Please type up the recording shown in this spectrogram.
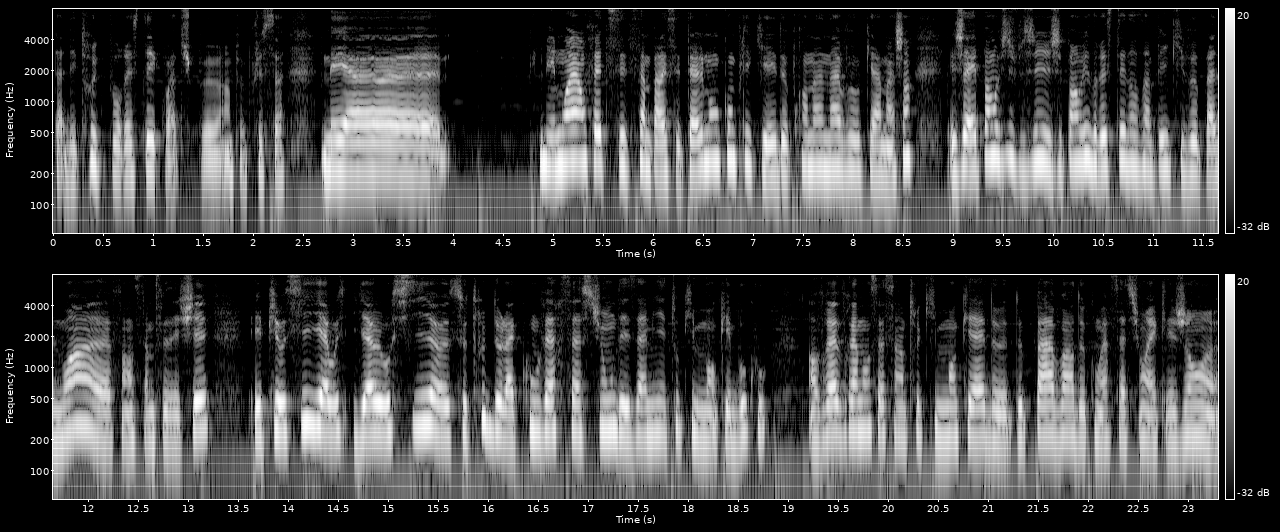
tu as des trucs pour rester, quoi. Tu peux un peu plus. Euh, mais. Euh, mais moi, en fait, ça me paraissait tellement compliqué de prendre un avocat, machin. Et j'avais pas envie, je me suis j'ai pas envie de rester dans un pays qui veut pas de moi. Euh, enfin, ça me faisait chier. Et puis aussi, il y a aussi ce truc de la conversation des amis et tout qui me manquait beaucoup. En vrai, vraiment, ça, c'est un truc qui me manquait de ne pas avoir de conversation avec les gens. Euh.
